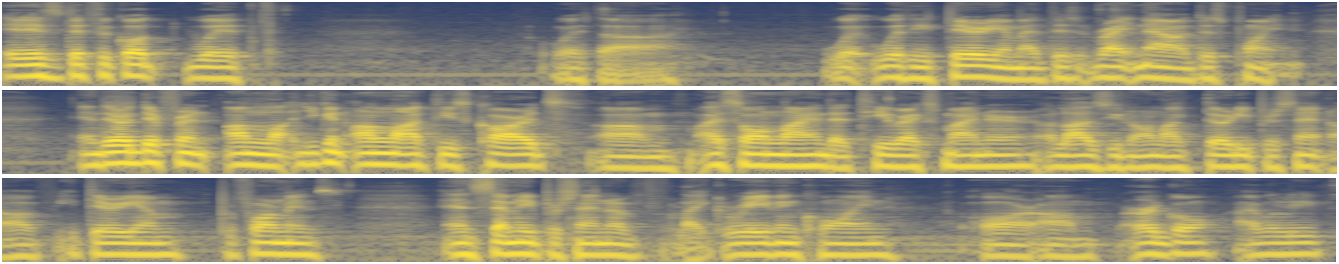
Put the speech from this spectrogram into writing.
it is difficult with with uh with, with Ethereum at this right now at this point. And there are different unlock. You can unlock these cards. Um, I saw online that T-Rex Miner allows you to unlock 30% of Ethereum performance and 70% of like Raven Coin or um, Ergo, I believe.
